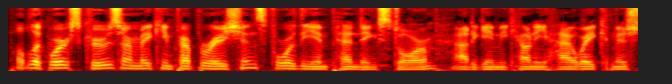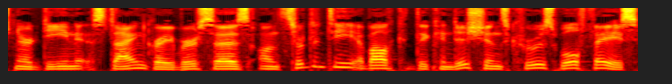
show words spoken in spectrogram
Public Works crews are making preparations for the impending storm. Outagamie County Highway Commissioner Dean Steingraber says uncertainty about the conditions crews will face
